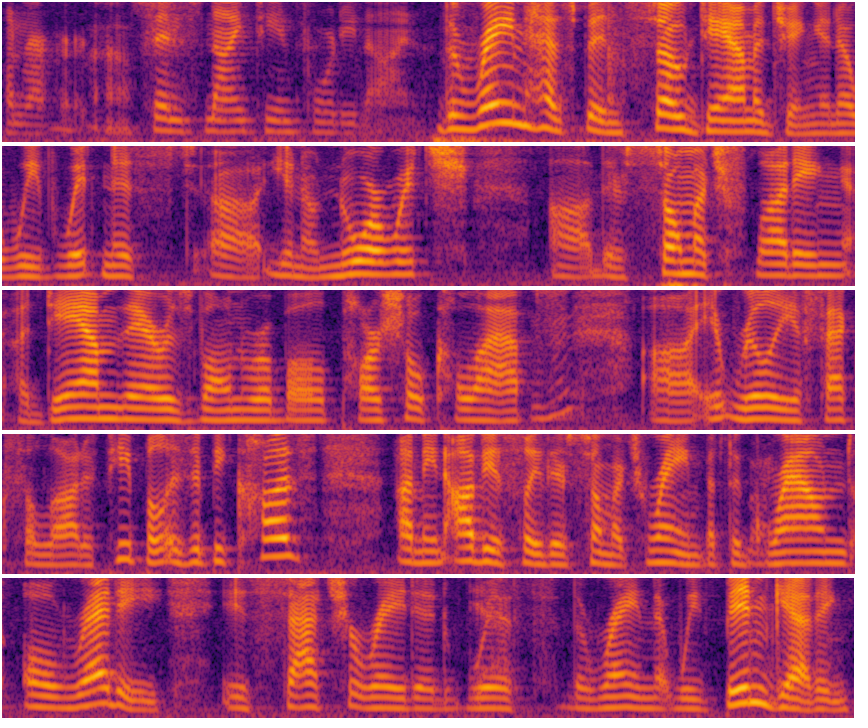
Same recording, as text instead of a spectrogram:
on record since 1949. The rain has been so damaging. You know, we've witnessed, uh, you know, Norwich. Uh, there's so much flooding. A dam there is vulnerable, partial collapse. Uh, it really affects a lot of people. Is it because, I mean, obviously there's so much rain, but the ground already is saturated with the rain that we've been getting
